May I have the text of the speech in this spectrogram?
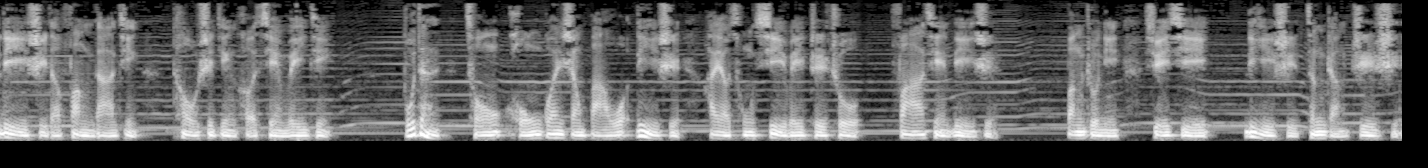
历史的放大镜、透视镜和显微镜，不但从宏观上把握历史，还要从细微之处发现历史，帮助您学习历史、增长知识。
